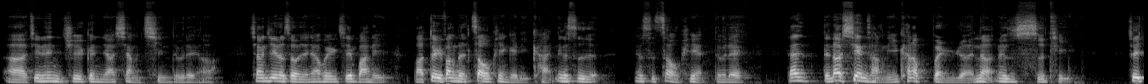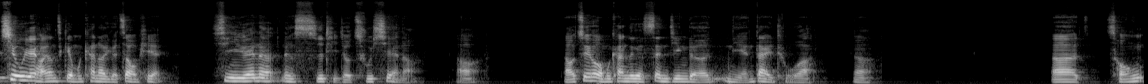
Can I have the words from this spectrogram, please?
呃，今天你去跟人家相亲，对不对啊？相亲的时候，人家会先把你把对方的照片给你看，那个是那是照片，对不对？但等到现场，你一看到本人了，那是实体。所以旧约好像给我们看到一个照片，新约呢，那个实体就出现了啊。然后最后我们看这个圣经的年代图啊啊，呃，从。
